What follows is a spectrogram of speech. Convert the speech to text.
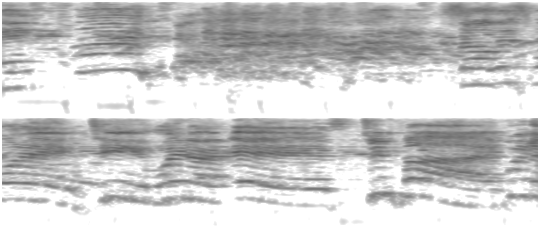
eight, five. So this morning, team winner is Team Five winner.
